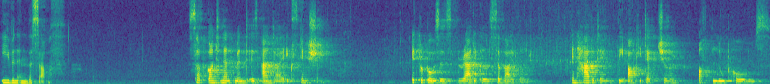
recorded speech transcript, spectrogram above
even in the South. Subcontinentment is anti extinction. It proposes radical survival, inhabiting the architecture of loopholes.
